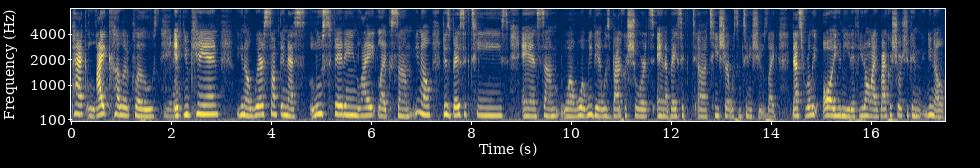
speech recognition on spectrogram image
pack light colored clothes. Yeah. If you can, you know, wear something that's loose fitting, light, like some, you know, just basic tees and some, well, what we did was biker shorts and a basic uh, t shirt with some tennis shoes. Like, that's really all you need. If you don't like biker shorts, you can, you know,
